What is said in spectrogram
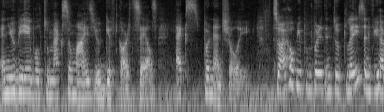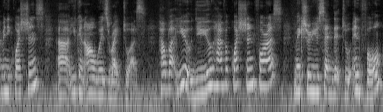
and you'll be able to maximize your gift card sales exponentially. So I hope you can put it into place and if you have any questions, uh, you can always write to us. How about you? Do you have a question for us? Make sure you send it to info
